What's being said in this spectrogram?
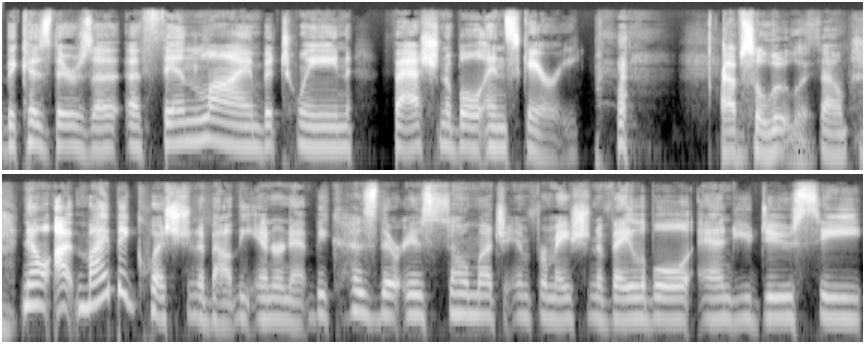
because there's a, a thin line between fashionable and scary. Absolutely. So now, I, my big question about the internet, because there is so much information available, and you do see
